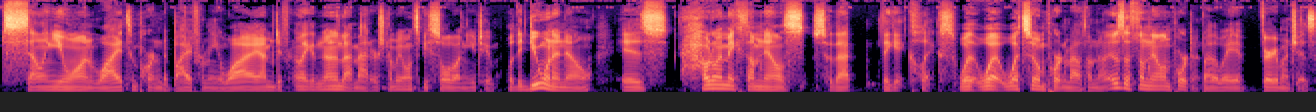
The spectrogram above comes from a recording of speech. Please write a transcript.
selling you on why it's important to buy from me, why I'm different. Like, none of that matters. Nobody wants to be sold on YouTube. What they do want to know is how do I make thumbnails so that they get clicks? What, what, what's so important about thumbnail? Is a thumbnail important? By the way, it very much is.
